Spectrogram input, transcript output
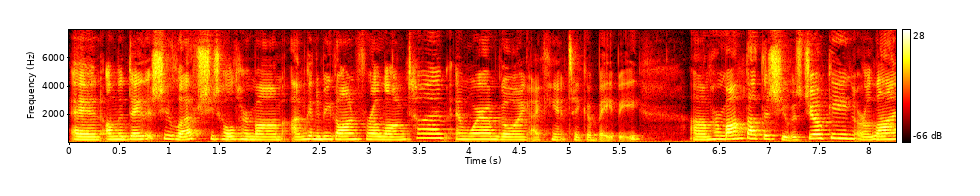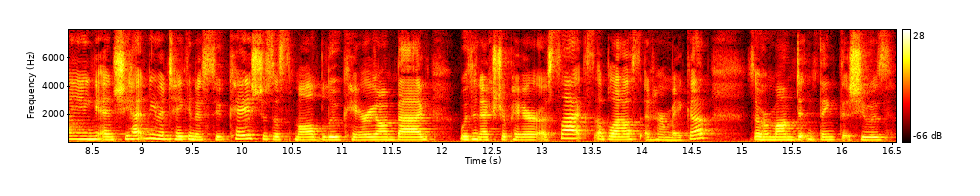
And on the day that she left, she told her mom, I'm going to be gone for a long time, and where I'm going, I can't take a baby. Um, her mom thought that she was joking or lying, and she hadn't even taken a suitcase, just a small blue carry on bag with an extra pair of slacks, a blouse, and her makeup. So her mom didn't think that she was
